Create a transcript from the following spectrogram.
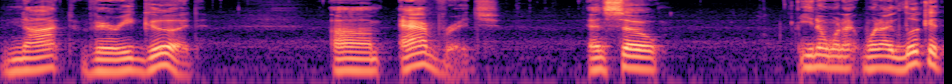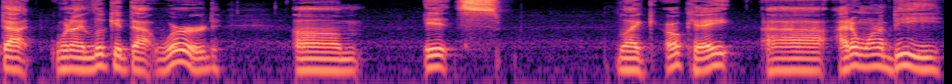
not very good um, average. And so, you know, when I when I look at that when I look at that word, um, it's like okay, uh, I don't want to be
